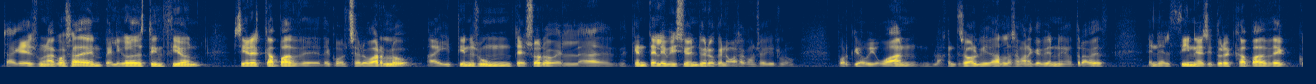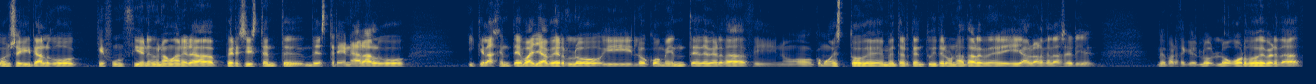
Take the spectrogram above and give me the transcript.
O sea, que es una cosa en peligro de extinción. Si eres capaz de, conservarlo, ahí tienes un tesoro. En la- es que en televisión yo creo que no vas a conseguirlo. Porque Obi-Wan, la gente se va a olvidar la semana que viene otra vez. En el cine, si tú eres capaz de conseguir algo que funcione de una manera persistente, de estrenar algo y que la gente vaya a verlo y lo comente de verdad, y no como esto de meterte en Twitter una tarde y hablar de la serie, me parece que es lo, lo gordo de verdad.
